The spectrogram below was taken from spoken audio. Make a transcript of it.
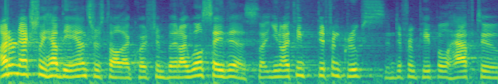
I don't actually have the answers to all that question, but I will say this. That, you know, I think different groups and different people have to,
